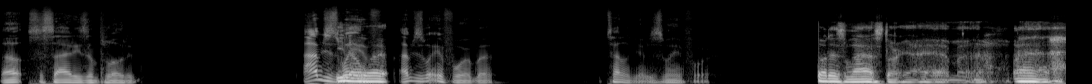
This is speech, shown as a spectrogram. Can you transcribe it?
Well, society's imploded. I'm just You waiting. I'm just waiting for it, man. I'm telling you, I'm just waiting for So this last story I had, man. It.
